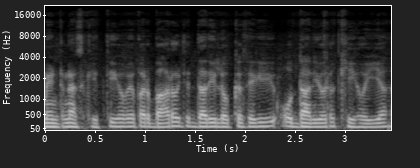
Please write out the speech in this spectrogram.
ਮੇਨਟੇਨੈਂਸ ਕੀਤੀ ਹੋਵੇ, ਪਰ ਬਾਹਰੋਂ ਜਿੱਦਾਂ ਦੀ ਲੁੱਕ ਸੀਗੀ ਉਦਾਂ ਦੀ ਉਹ ਰੱਖੀ ਹੋਈ ਆ।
